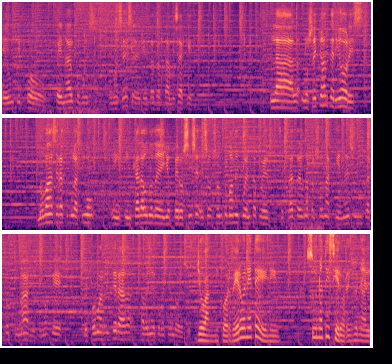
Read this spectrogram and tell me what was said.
en un tipo penal como es, como es ese que está tratando. O sea que los hechos anteriores no van a ser acumulativos en, cada uno de ellos, pero sí se, son, tomando en cuenta, pues se trata de una persona que no es un infractor primario, sino que de forma reiterada ha venido cometiendo eso. Joanny Cordero, NTN su noticiero regional.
